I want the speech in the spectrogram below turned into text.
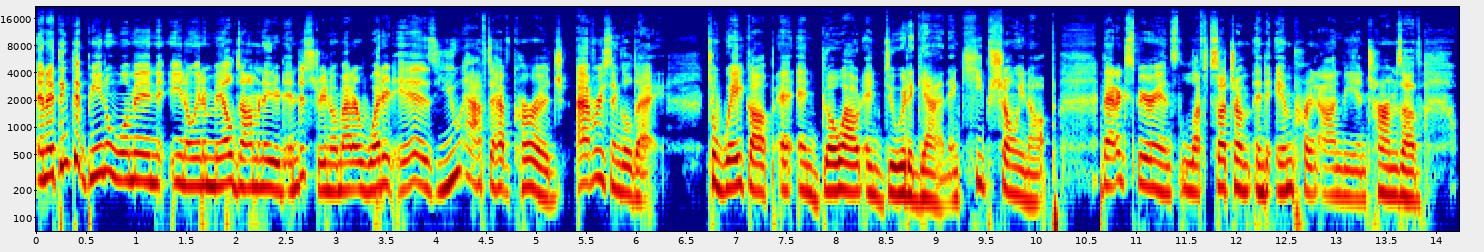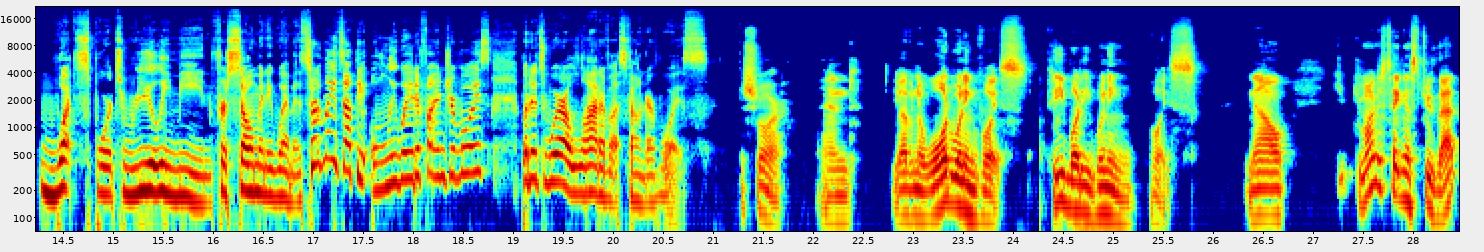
And I think that being a woman, you know, in a male dominated industry, no matter what it is, you have to have courage every single day to wake up and, and, go out and do it again and keep showing up. That experience left such a, an imprint on me in terms of what sports really mean for so many women. Certainly, it's not the only way to find your voice, but it's where a lot of us found our voice. Sure. And you have an award winning voice, Peabody winning voice. Now, do you mind just taking us through that?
